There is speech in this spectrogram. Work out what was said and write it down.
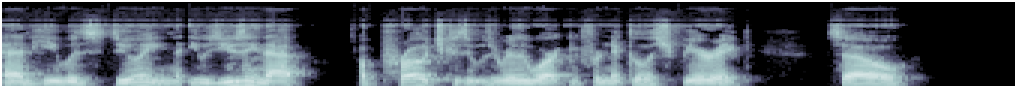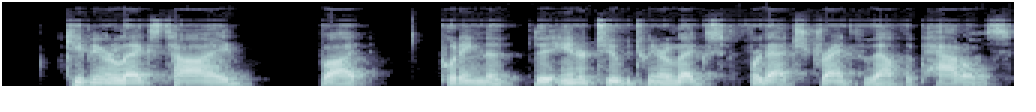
and he was doing he was using that approach because it was really working for Nicola Spirig. So keeping her legs tied, but putting the, the inner tube between her legs for that strength without the paddles.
